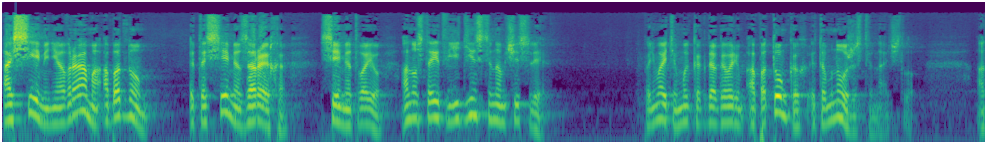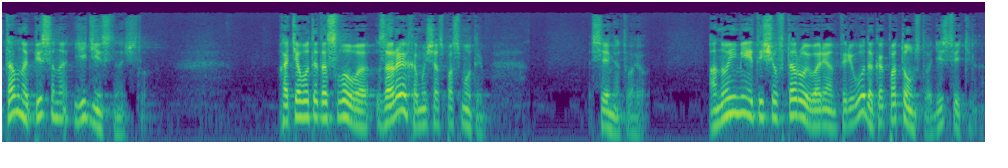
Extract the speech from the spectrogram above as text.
о семени Авраама, об одном. Это семя Зареха, семя твое, оно стоит в единственном числе. Понимаете, мы когда говорим о потомках, это множественное число. А там написано единственное число. Хотя вот это слово Зареха, мы сейчас посмотрим, семя твое, оно имеет еще второй вариант перевода, как потомство, действительно.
